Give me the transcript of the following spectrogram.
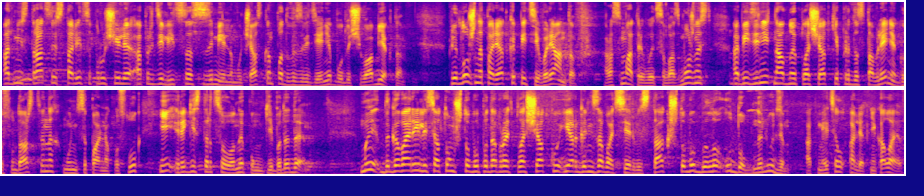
администрации столицы поручили определиться с земельным участком под возведение будущего объекта. Предложено порядка пяти вариантов. Рассматривается возможность объединить на одной площадке предоставление государственных муниципальных услуг и регистрационный пункт ГИБДД. Мы договорились о том, чтобы подобрать площадку и организовать сервис так, чтобы было удобно людям, отметил Олег Николаев.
